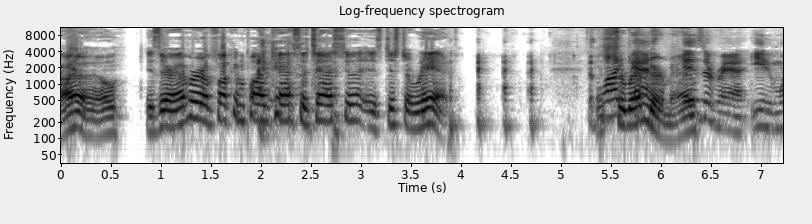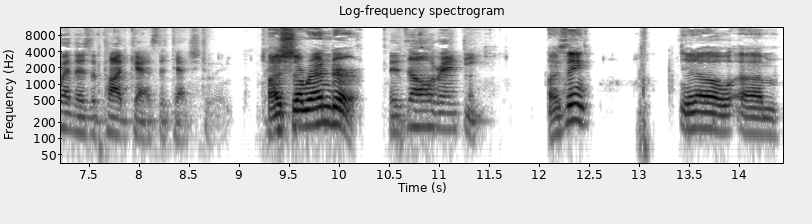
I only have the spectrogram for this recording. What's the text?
I don't know. Is there ever a fucking podcast attached to it? It's just a rant. the podcast surrender, man. is a rant, even when there's a podcast attached to it? I surrender. It's all ranty. I think, you know, um,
